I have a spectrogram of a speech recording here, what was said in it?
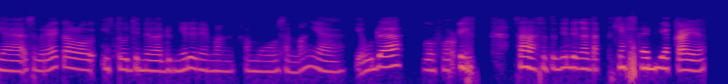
ya sebenarnya kalau itu jendela dunia dan emang kamu senang ya ya udah go for it salah satunya dengan taktik yang tadi ya kak ya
